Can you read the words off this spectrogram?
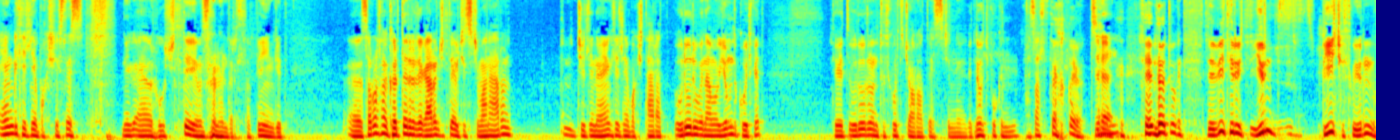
англи хэлний багш гэснээс нэг амар хөвгчлөлтэй юм санаанд орлоо. Би ингээд э, сургуулийн коридороор яг 10 жилдээ явж ирсэн чинь манай 10 жилийн англи хэлний багш таарад өрөөрөө намайг юмд гүйлгээд тэгээд өрөөрөө нь түлхүрдэж ороод байсан чинь ингээд ноутбук нь хасаалттай байхгүй юу? Тэгээд ноутбук нь би тэр ер нь би ч гэлтгүй ер нь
